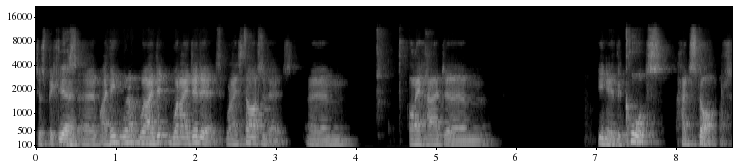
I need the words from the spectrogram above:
just because yeah. um, I think when, when, I did when I did it when I started it, um, I had um, you know the courts had stopped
